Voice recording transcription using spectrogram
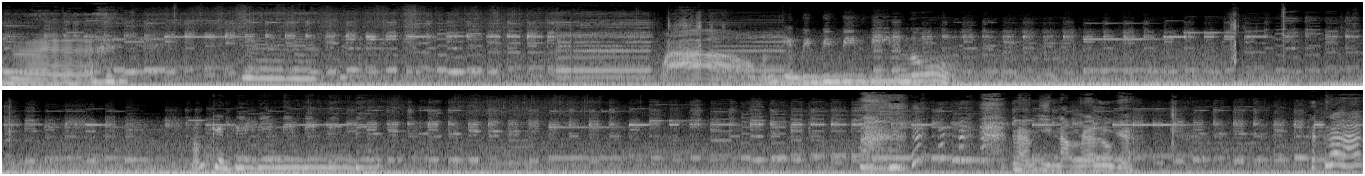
Yeah. bấm bim bim bim bim luôn. Bấm kèn bim bim bim bim bim bim. Làm gì nằm ra luôn vậy, Thích quá hả?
